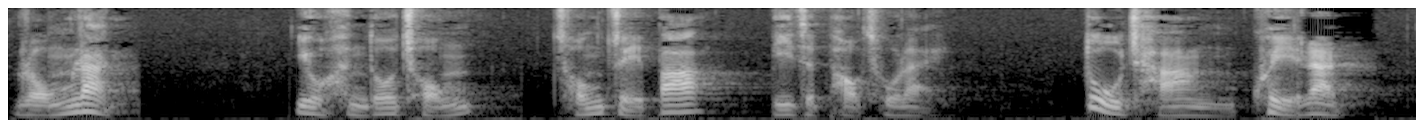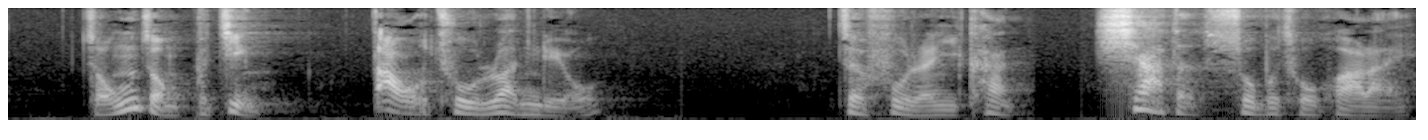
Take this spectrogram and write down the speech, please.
溶烂，有很多虫从嘴巴、鼻子跑出来，肚肠溃烂，种种不净。到处乱流。这妇人一看，吓得说不出话来，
